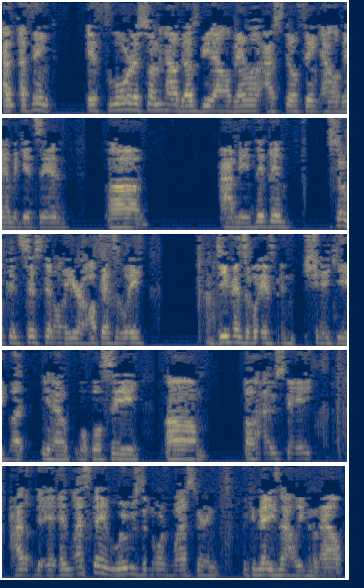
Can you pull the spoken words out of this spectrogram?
I, I, think if Florida somehow does beat Alabama, I still think Alabama gets in. Uh, I mean, they've been so consistent all year offensively. Defensively, it's been shaky, but you know we'll, we'll see. Um, Ohio State, unless they lose to Northwestern, the committee's not leaving them out.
